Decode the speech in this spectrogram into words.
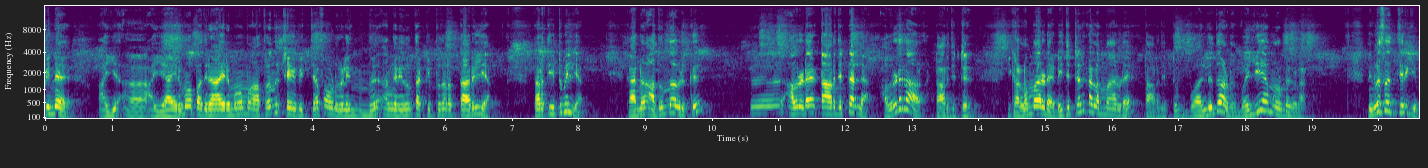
പിന്നെ അയ്യ അയ്യായിരമോ പതിനായിരമോ മാത്രം നിക്ഷേപിച്ച ഫോണുകളിൽ നിന്ന് അങ്ങനെയൊന്നും തട്ടിപ്പ് നടത്താറില്ല. നടത്തിയിട്ടുമില്ല. കാരണം അതൊന്നും അവർക്ക് അവരുടെ ടാർഗറ്റ് അല്ല. അവരുടെ ടാർഗറ്റ് ഈ കള്ളന്മാരുടെ ഡിജിറ്റൽ കള്ളന്മാരുടെ ടാർഗറ്റ് വലുതാണ് വലിയ എമൗണ്ടുകളാണ് നിങ്ങൾ ശ്രദ്ധിച്ചിരിക്കും.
